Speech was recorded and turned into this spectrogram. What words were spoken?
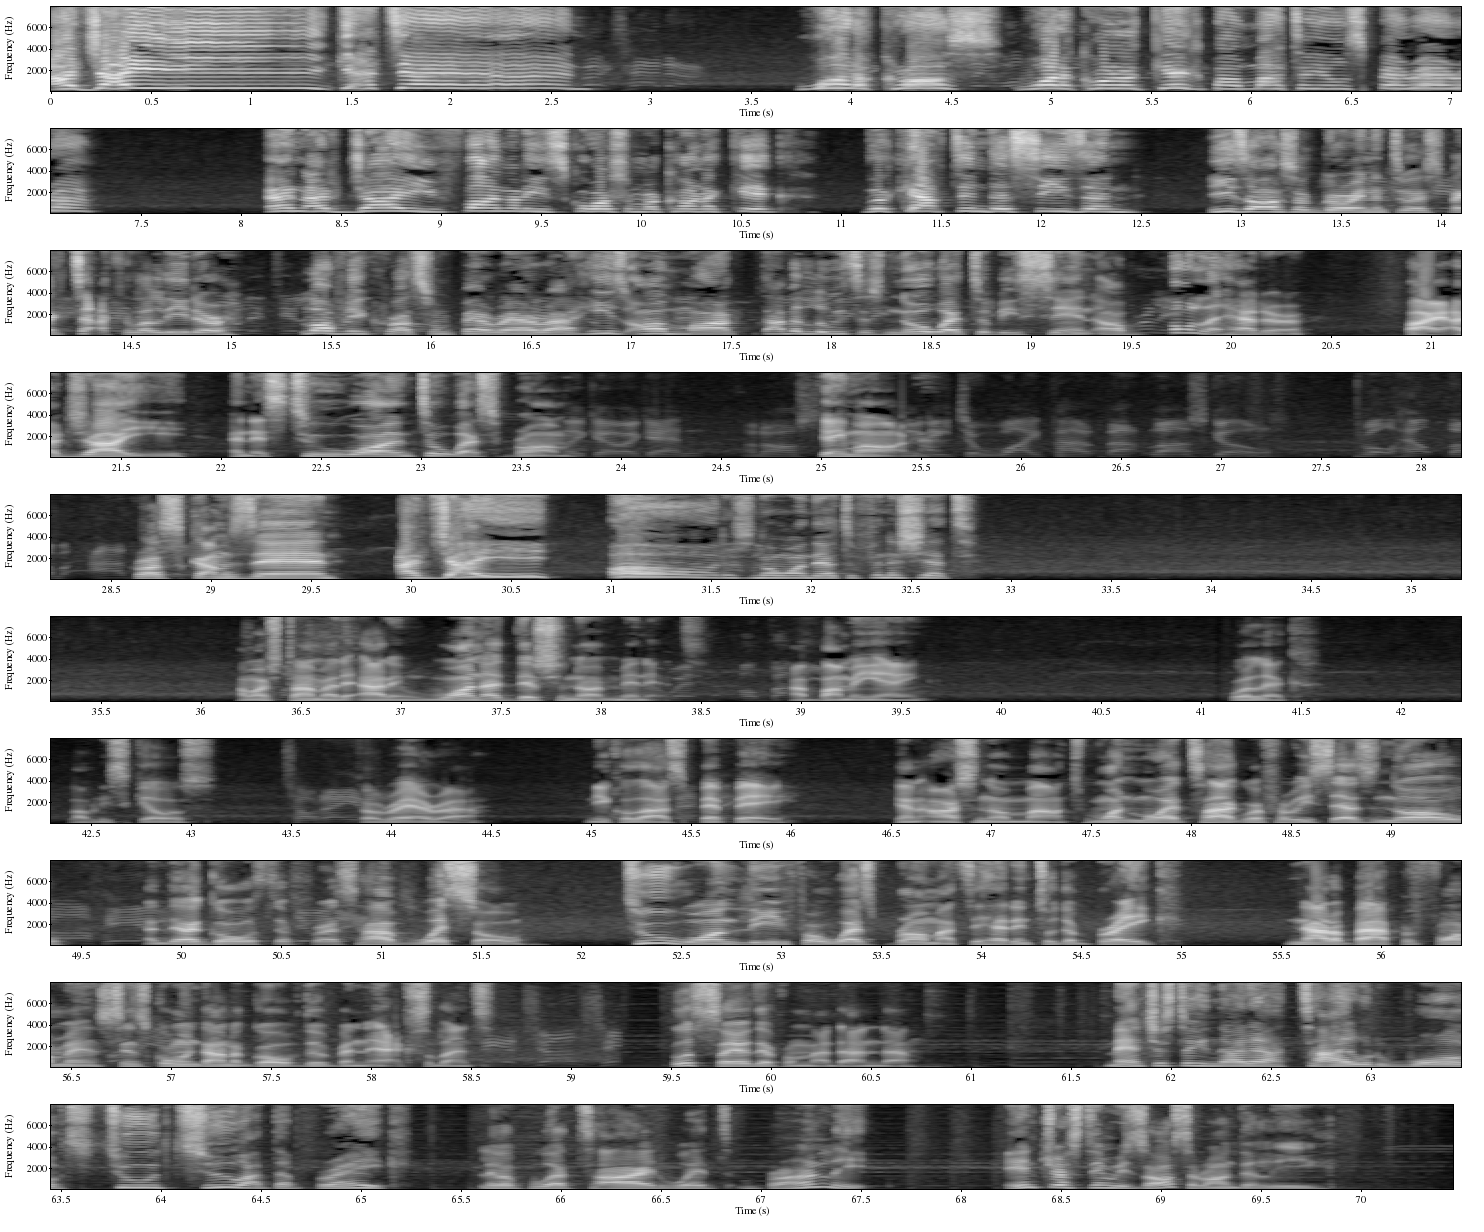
Ajayi gets in. What a cross. What a corner kick by Matheus Pereira. And Ajayi finally scores from a corner kick. The captain this season. He's also growing into a spectacular leader. Lovely cross from Pereira. He's on mark. David Luiz is nowhere to be seen. A bullet header by Ajayi. And it's 2-1 to West Brom. They go again, and Arsenal Game on. Need to wipe out that last goal. It will help them add Cross comes in. Ajayi. Oh, there's no one there to finish it. How much time are they adding? One additional minute. Aubameyang. Willock. Lovely skills. Ferreira. Nicolas Pepe. Can Arsenal mount one more attack? Referee says no. And there goes the first half whistle. 2-1 lead for West Brom as they head into the break. Not a bad performance. Since going down a goal, they've been excellent. Good save there from Mandanda. Manchester United are tied with Wolves 2-2 at the break. Liverpool are tied with Burnley. Interesting results around the league.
